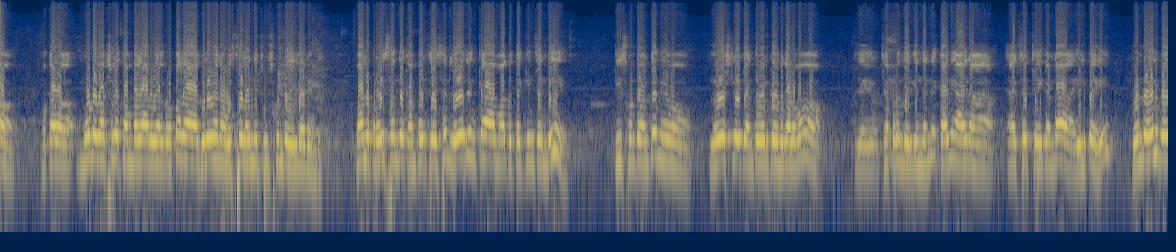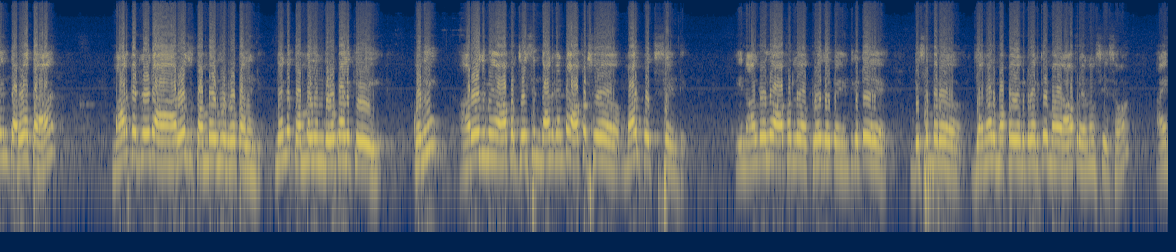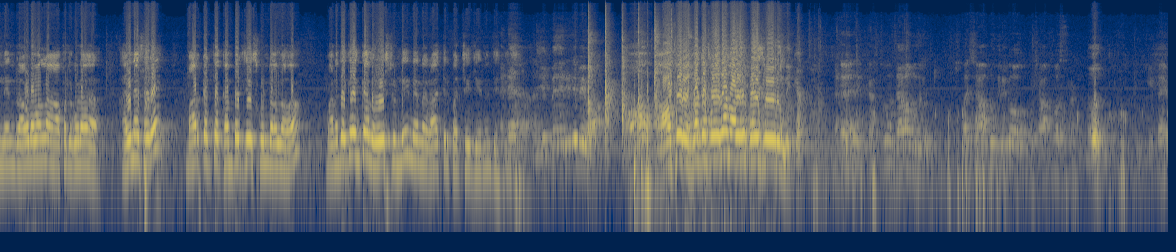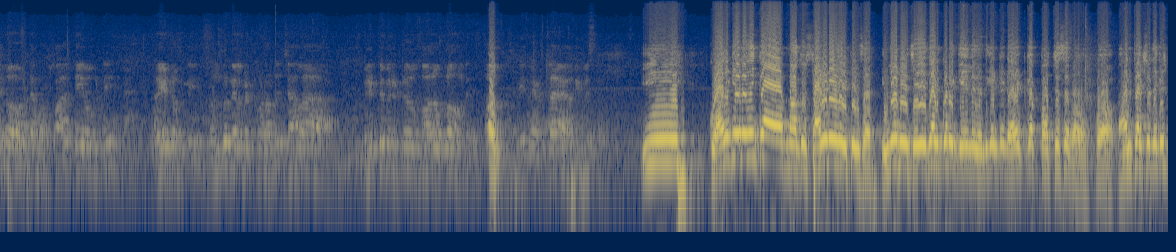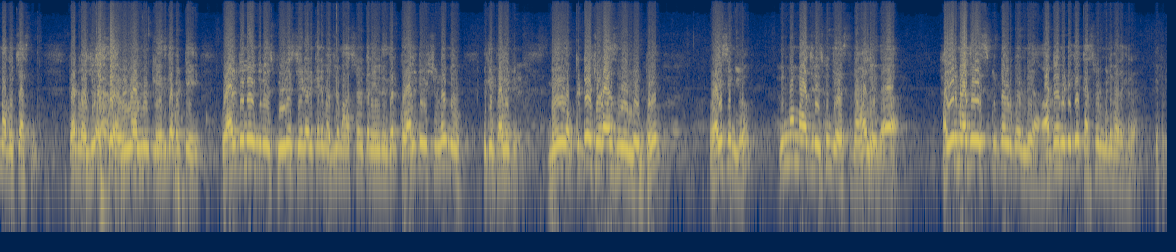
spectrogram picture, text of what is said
ఒక మూడు లక్షల తొంభై ఆరు వేల రూపాయల విలువైన వస్తువులన్నీ చూసుకుంటూ వెళ్ళారండి. వాళ్ళు ప్రైస్ అంతా కంపేర్ చేసి లేదు ఇంకా మాకు తగ్గించండి. తీసుకుంటామంటే మేము లోయెస్ట్ రేట్ ఎంతవరకు ఇవ్వగలమో చెప్పడం జరిగిందండి. కానీ ఆయన యాక్సెప్ట్ చేయకుండా వెళ్ళిపోయి రెండు రోజులు పోయిన తర్వాత మార్కెట్ రేట్ ఆ రోజు తొంభై మూడు రూపాయలండి. నిన్న తొంభై ఎనిమిది రూపాయలకి కొని ఆ రోజు మేము ఆఫర్ చేసిన దానికంటే ఆఫర్స్ మార్పు వచ్చేసేయండి. ఈ నాలుగు రోజులు ఆఫర్లు క్లోజ్ అయిపోయాయి. ఎందుకంటే డిసెంబర్ జనవరి ముప్పై ఒకటి వరకే మా ఆఫర్ అనౌన్స్ చేసాం. ఆయన నేను రావడం వల్ల ఆఫర్లు కూడా అయినా సరే మార్కెట్తో కంపేర్ చేసుకుంటాలో మన దగ్గర ఇంకా లోయెస్ట్ ఉండి నిన్న రాత్రి పర్చేజ్ చేయడం జరిగింది. చెప్పేది ఏంటంటే మేము ఆఫర్ ఇవ్వకపోయినా మా దగ్గర ప్రైస్ ఉంది ఇంకా టైంలో అంటే మన క్వాలిటీ ఒకటి రేట్ ఒకటి రెండు నిలబెట్టుకోవడం అనేది చాలా మినిట్ మినిట్ ఫాలో అప్లో ఉంది దీన్ని ఎట్లా అధిగమిస్తారు ఈ క్వాలిటీ అనేది ఇంకా మాకు స్టాండర్డైజ్ అయిపోయింది సార్. ఇందులో మేము చేయడానికి కూడా ఇంకేం లేదు. ఎందుకంటే డైరెక్ట్గా వచ్చేసారు మ్యానుఫ్యాక్చర్ దగ్గర నుంచి మాకు వచ్చేస్తుంది. కాబట్టి మధ్యలో ఇన్వాల్వ్మెంట్ లేదు కాబట్టి క్వాలిటీలో ఇంక మేము స్పీడెస్ చేయడానికి కానీ మధ్యలో మార్చడానికి కానీ ఏమీ లేదు. కానీ క్వాలిటీ విషయంలో మేము మీకు ఫర్గెట్ మేము ఒక్కటే చూడాల్సింది ఏంటంటే ప్రైసింగ్లో మినిమం మార్జిన్ వేసుకుని చేస్తున్నావా లేదా? హయ్యర్ మార్జిన్ వేసుకుంటున్నాం అనుకోండి ఆటోమేటిక్గా కస్టమర్ మళ్ళీ మా దగ్గర రాడు ఇప్పుడు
